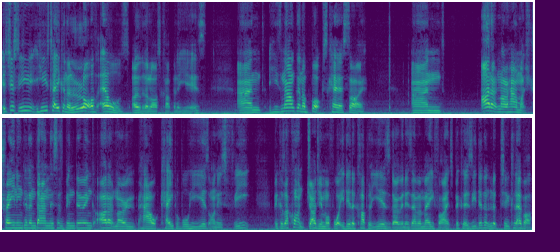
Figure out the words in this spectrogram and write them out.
it's just he he's taken a lot of L's over the last couple of years, and he's now gonna box KSI, and I don't know how much training Dillon Danis has been doing. I don't know how capable he is on his feet because I can't judge him off what he did a couple of years ago in his MMA fights because he didn't look too clever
